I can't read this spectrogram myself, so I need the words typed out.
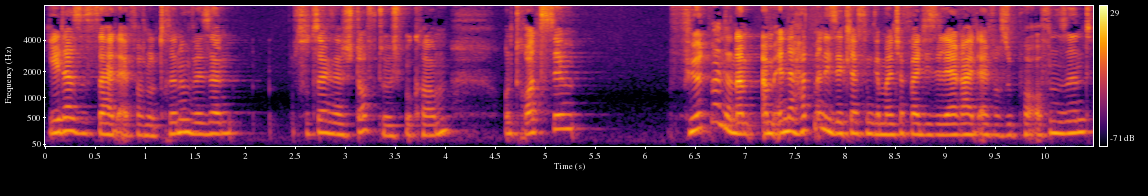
Jeder sitzt da halt einfach nur drin und will sein, sozusagen seinen Stoff durchbekommen. Und trotzdem führt man dann am, am Ende hat man diese Klassengemeinschaft, weil diese Lehrer halt einfach super offen sind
